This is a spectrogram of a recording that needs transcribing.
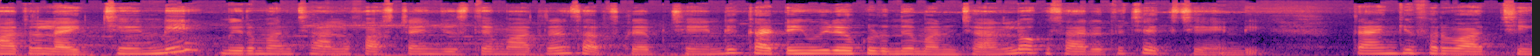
మాత్రం లైక్ చేయండి. మీరు మన ఛానల్ ఫస్ట్ టైం చూస్తే మాత్రం సబ్స్క్రైబ్ చేయండి. కటింగ్ వీడియో కూడా ఉంది మన ఛానల్లో. ఒకసారి అయితే చెక్ చేయండి. Thank you for watching.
